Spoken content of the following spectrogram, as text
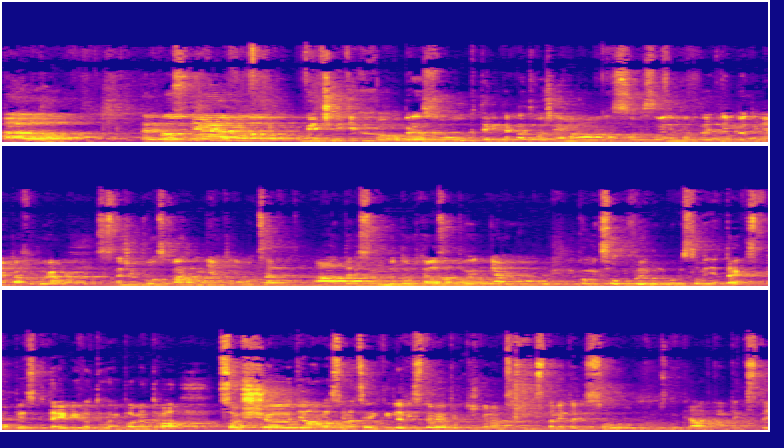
Uh, tady vlastně většiny těch obrazů, který takhle tvořím a jsou vysloveně portrétní, je to nějaká figura, se snažím stvárnit nějaké emoce a tady jsem do toho chtěla zapojit nějakou komiksovou bublinu, nebo vysloveně text, popis, který bych do toho implementovala, což eh, dělám vlastně na celé této výstavě, protože v rámci té výstavy tady jsou různé krátké texty,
